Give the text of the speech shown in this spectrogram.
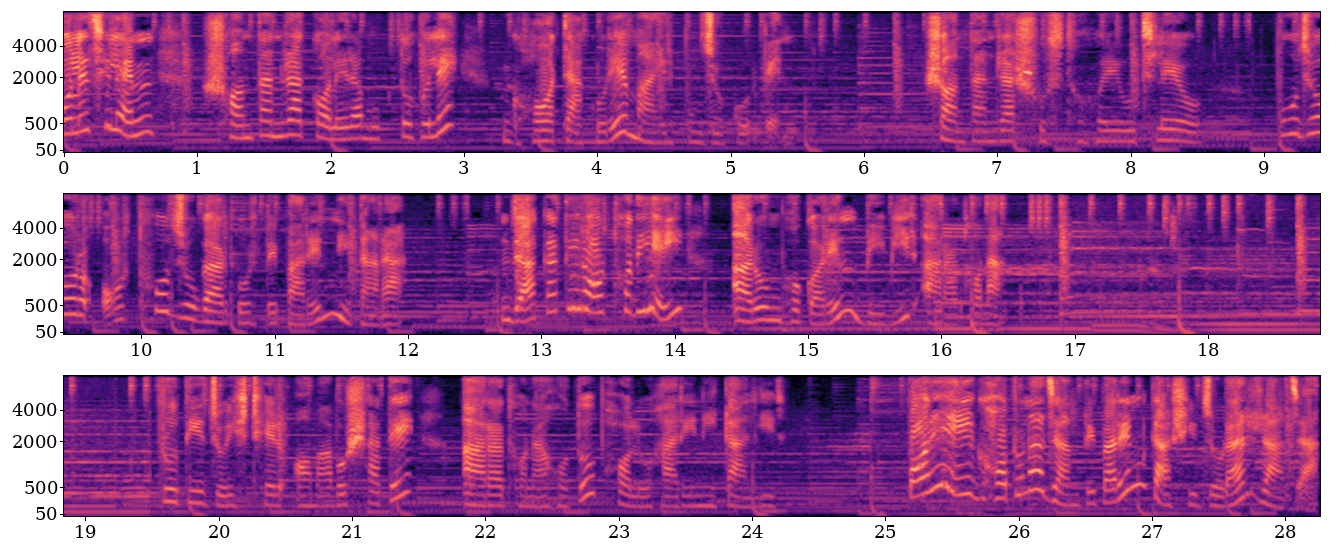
বলেছিলেন, সন্তানরা কলেরা মুক্ত হলে ঘটা করে মায়ের পুজো করবেন। সন্তানরা সুস্থ হয়ে উঠলেও পুজোর অর্থ জোগাড় করতে পারেননি তারা। ডাকাতির অর্থ দিয়েই আরম্ভ করেন দেবীর আরাধনা। প্রতি জ্যৈষ্ঠের অমাবস্যাতে আরাধনা হতো ফলহারিণী কালীর। পরে এই ঘটনা জানতে পারেন কাশীজোড়ার রাজা।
